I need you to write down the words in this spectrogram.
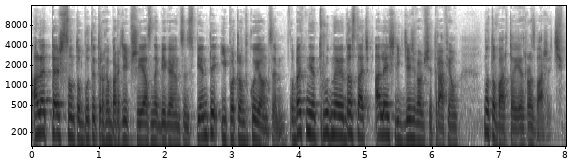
ale też są to buty trochę bardziej przyjazne biegającym z pięty i początkującym. Obecnie trudno je dostać, ale jeśli gdzieś Wam się trafią, no to warto je rozważyć.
